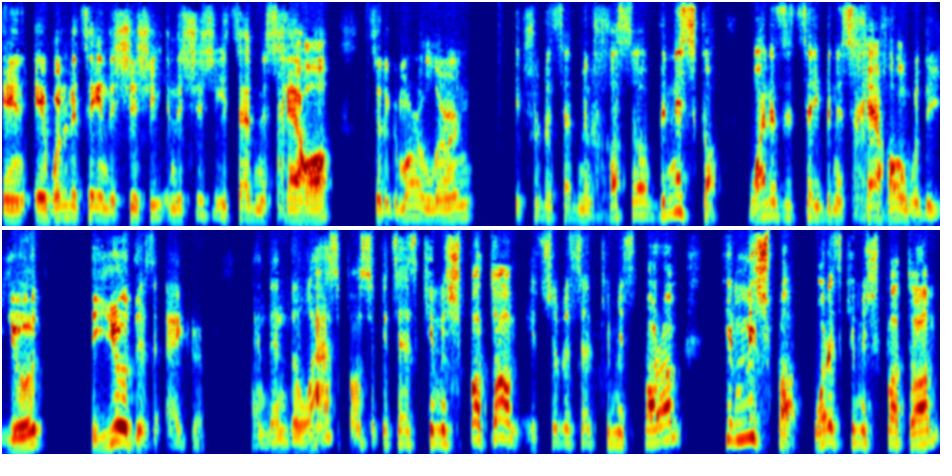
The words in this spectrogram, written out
in, in what did it say in the shishi? In the shishi, it said nischeho. So the Gemara learned it should have said minchaso v'niska. Why does it say v'nischeho with the yud? The yud is eger. And then the last pasuk it says kimishpatom. It should have said kimisparam, kimishpa. What is kimishpatom?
